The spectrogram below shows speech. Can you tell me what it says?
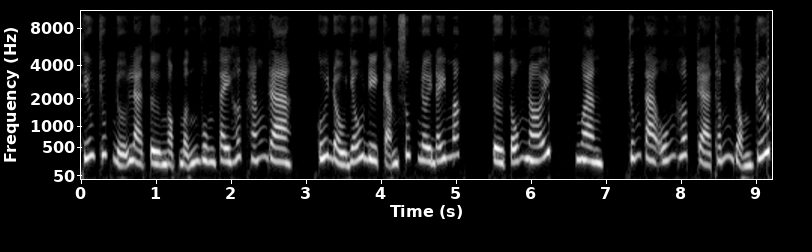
thiếu chút nữa là từ Ngọc Mẫn vung tay hất hắn ra, cúi đầu giấu đi cảm xúc nơi đáy mắt, từ tốn nói, ngoan, chúng ta uống hớp trà thấm giọng trước,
